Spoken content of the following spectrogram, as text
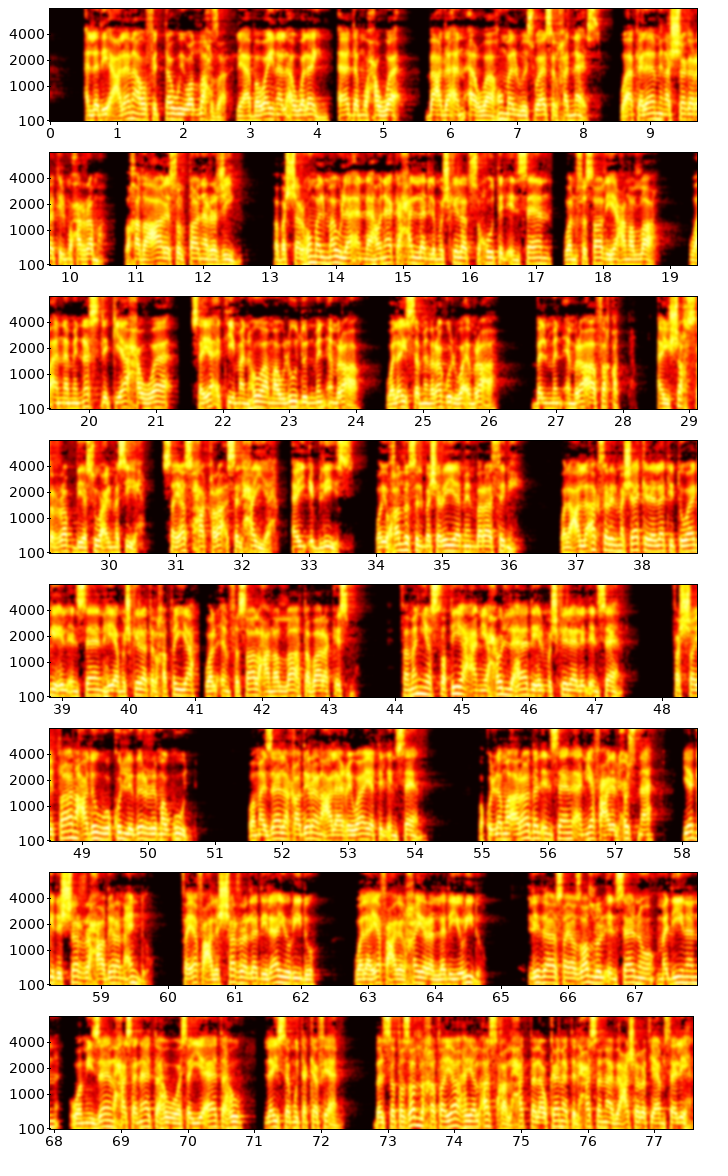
الذي أعلنه في التو واللحظة لأبوينا الأولين آدم وحواء بعد أن أغواهما الوسواس الخناس وأكلا من الشجرة المحرمة وخضعا لسلطان الرجيم. فبشرهما المولى أن هناك حلا لمشكلة سقوط الإنسان وانفصاله عن الله وأن من نسلك يا حواء سيأتي من هو مولود من امرأة وليس من رجل وامرأة بل من امرأة فقط. أي شخص الرب يسوع المسيح سيسحق رأس الحية أي إبليس ويخلص البشرية من براثنه. ولعل أكثر المشاكل التي تواجه الإنسان هي مشكلة الخطية والانفصال عن الله تبارك اسمه. فمن يستطيع أن يحل هذه المشكلة للإنسان؟ فالشيطان عدو كل بر موجود وما زال قادرا على غواية الإنسان. وكلما أراد الإنسان أن يفعل الحسنى يجد الشر حاضرا عنده فيفعل الشر الذي لا يريده ولا يفعل الخير الذي يريده. لذا سيظل الإنسان مدينا وميزان حسناته وسيئاته ليس متكافئا بل ستظل خطاياه هي الأثقل حتى لو كانت الحسنة بعشرة أمثالها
